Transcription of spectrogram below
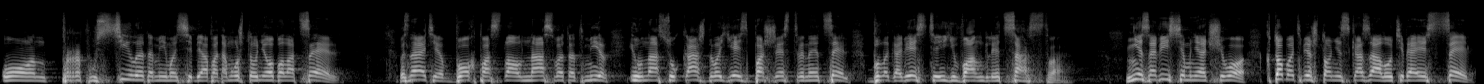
Он пропустил это мимо себя, потому что у него была цель. Вы знаете, Бог послал нас в этот мир, и у нас у каждого есть божественная цель – благовестие Евангелия Царства. Независимо ни от чего, кто бы тебе что ни сказал, у тебя есть цель.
